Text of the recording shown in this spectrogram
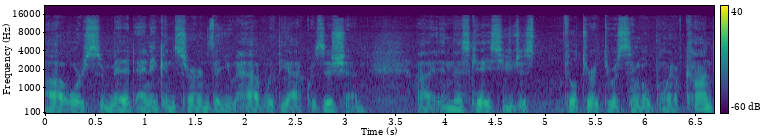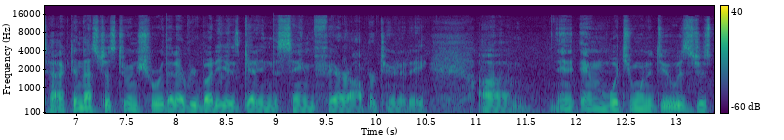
uh, or submit any concerns that you have with the acquisition. Uh, in this case, you just filter it through a single point of contact, and that's just to ensure that everybody is getting the same fair opportunity. Um, and, and, what you want to do is just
